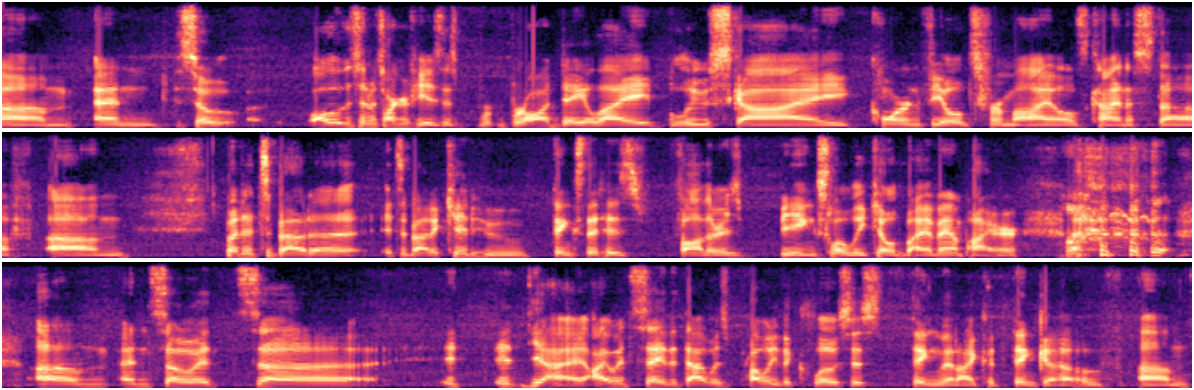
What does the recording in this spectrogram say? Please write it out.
um, and so all of the cinematography is this broad daylight, blue sky, cornfields for miles kind of stuff. Um, but it's about a it's about a kid who thinks that his father is being slowly killed by a vampire, huh. um, and so it's uh, it it yeah I would say that that was probably the closest thing that I could think of. Um,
